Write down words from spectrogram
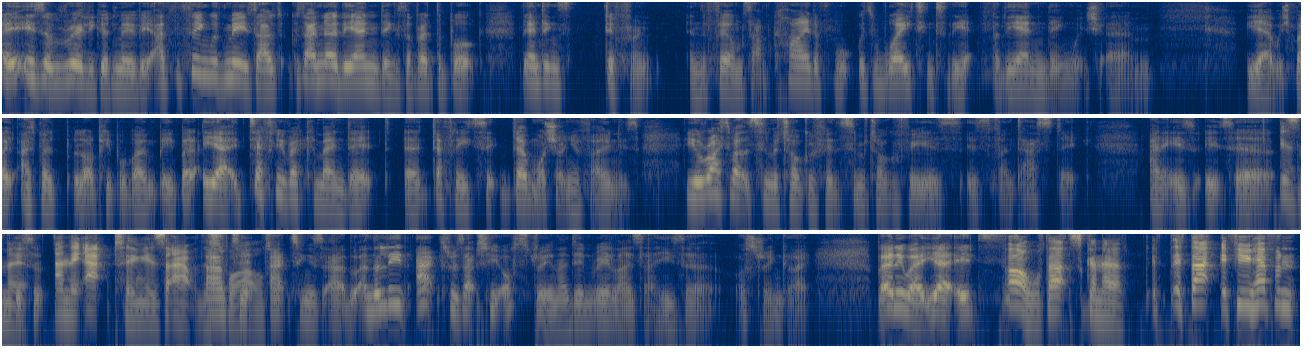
it is a really good movie. Uh, the thing with me is, I because I know the endings. I've read the book. The ending's different in the film, so I'm kind of was waiting to the for the ending, which. Um, yeah, which I suppose a lot of people won't be, but yeah, definitely recommend it. Uh, definitely sit, don't watch it on your phone. It's you're right about the cinematography. The cinematography is is fantastic, and it is it's a Isn't it's it? a, and the acting is out of this out- world. acting is out, and the lead actor is actually Austrian. I didn't realise that he's a Austrian guy, but anyway, yeah, it's Oh, that's gonna. If, if that, if you haven't,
